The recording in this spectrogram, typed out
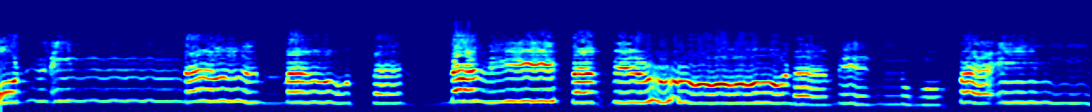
قل إن الموت الذي تفرون منه فإنه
